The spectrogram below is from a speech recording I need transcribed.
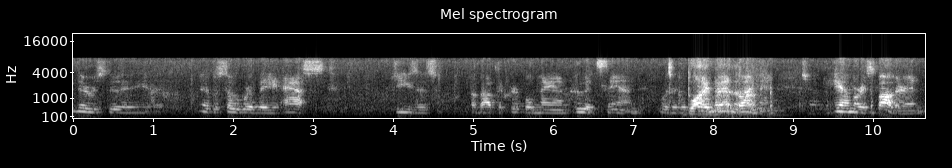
There was the episode where they asked Jesus about the crippled man who had sinned. Was it a Blind man? man, Blind man. Him or his father, and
